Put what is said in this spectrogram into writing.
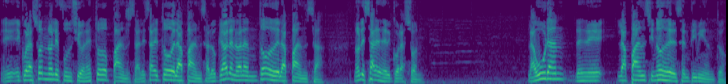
Eh, El corazón no le funciona, es todo panza, le sale todo de la panza. Lo que hablan lo hablan todo de la panza. No le sale desde corazón. Laburan desde la panza y no desde el sentimiento.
